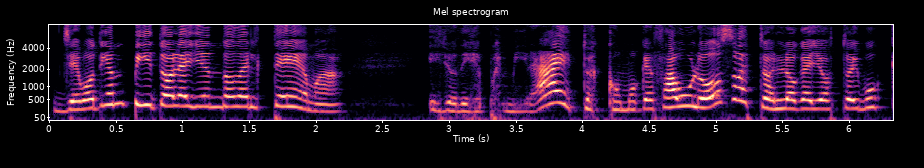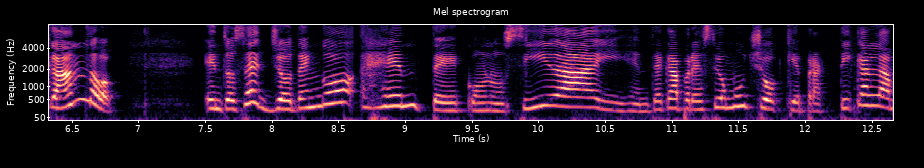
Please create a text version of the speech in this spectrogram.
llevo tiempito leyendo del tema y yo dije, pues mira, esto es como que fabuloso, esto es lo que yo estoy buscando. Entonces yo tengo gente conocida y gente que aprecio mucho que practican la,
